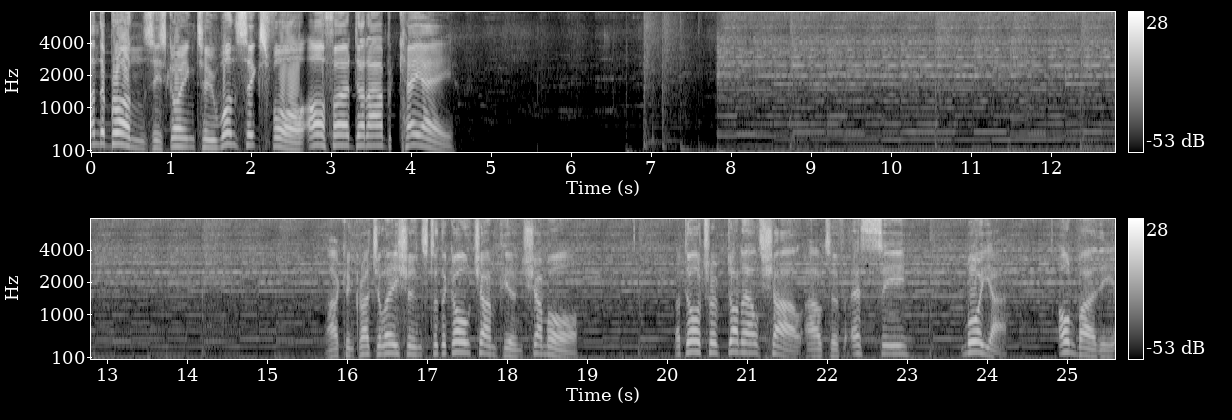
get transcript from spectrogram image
And the bronze is going to 164, Orfa Darab KA. Our congratulations to the gold champion, Chamor, a daughter of Donnell Shal out of SC Moya, owned by the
